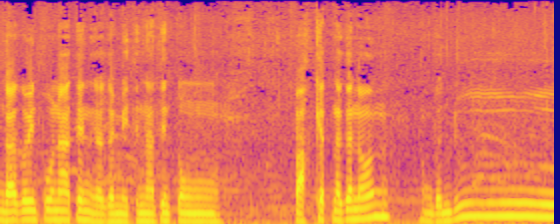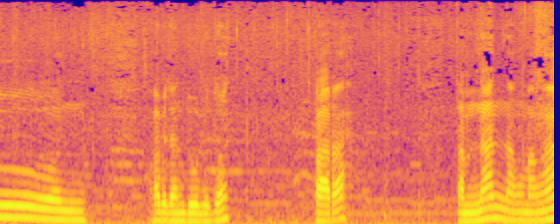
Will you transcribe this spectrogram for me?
ang gagawin po natin, gagamitin natin tong packet na ganon. Hanggang dun sa kabilang dulo doon. Para tamnan ng mga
